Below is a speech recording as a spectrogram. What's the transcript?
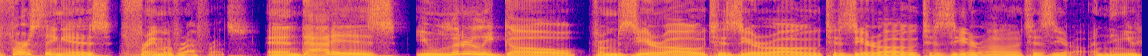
First thing is frame of reference. And that is you literally go from zero to zero to zero to zero to zero. And then you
